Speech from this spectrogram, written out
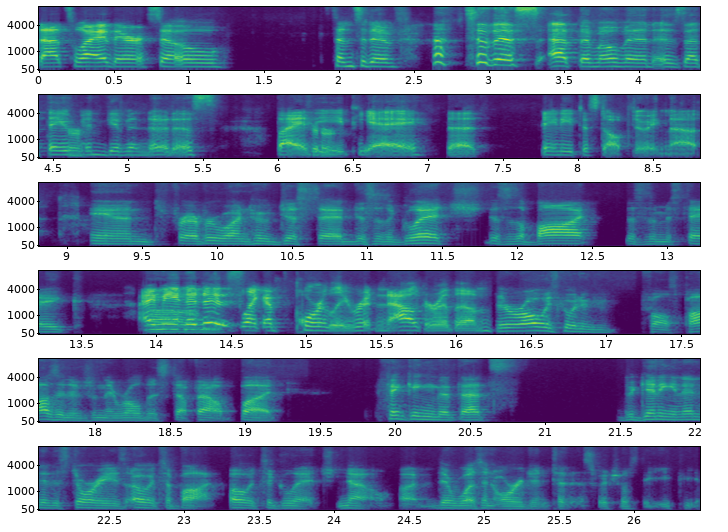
That's why they're so sensitive to this at the moment is that they've sure. been given notice by sure. the EPA that they need to stop doing that. And for everyone who just said this is a glitch, this is a bot, this is a mistake. I mean, um, it is like a poorly written algorithm. There are always going to be false positives when they roll this stuff out, but thinking that that's beginning and end of the story is oh it's a bot oh it's a glitch no uh, there was an origin to this which was the epa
